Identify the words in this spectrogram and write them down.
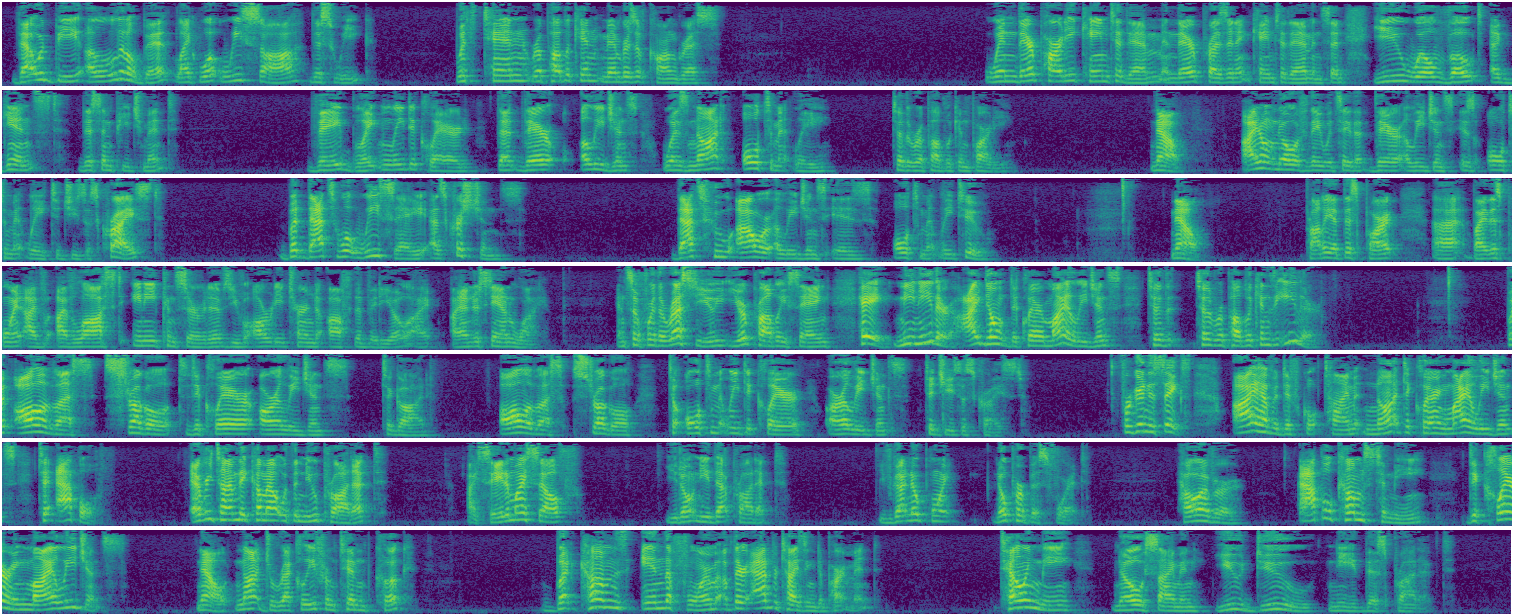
That would be a little bit like what we saw this week with 10 Republican members of Congress when their party came to them and their president came to them and said, You will vote against this impeachment, they blatantly declared that their allegiance was not ultimately to the Republican Party. Now, I don't know if they would say that their allegiance is ultimately to Jesus Christ, but that's what we say as Christians. That's who our allegiance is ultimately to. Now, probably at this part, uh, by this point, I've I've lost any conservatives. You've already turned off the video. I, I understand why. And so for the rest of you, you're probably saying, hey, me neither. I don't declare my allegiance to, the, to Republicans either. But all of us struggle to declare our allegiance to God. All of us struggle to ultimately declare our allegiance to Jesus Christ. For goodness sakes, I have a difficult time not declaring my allegiance to Apple. Every time they come out with a new product, I say to myself, you don't need that product. You've got no point, no purpose for it. However, Apple comes to me declaring my allegiance. Now, not directly from Tim Cook, but comes in the form of their advertising department, telling me, no, Simon, you do need this product.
